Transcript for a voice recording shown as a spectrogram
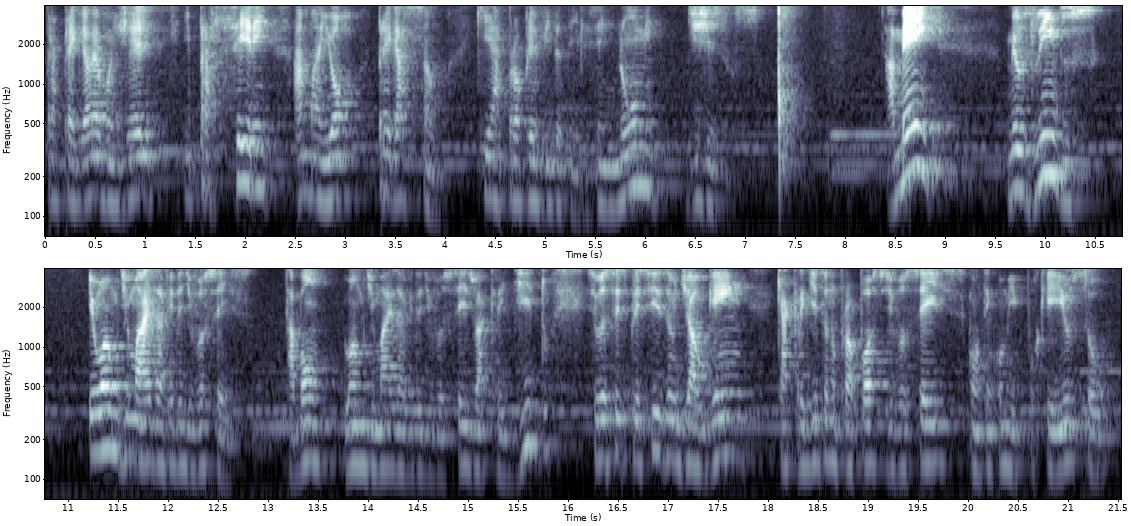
para pregar o Evangelho e para serem a maior pregação, que é a própria vida deles, em nome de Jesus. Amém? Meus lindos, eu amo demais a vida de vocês, tá bom? Eu amo demais a vida de vocês, eu acredito. Se vocês precisam de alguém que acredita no propósito de vocês, contem comigo, porque eu sou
